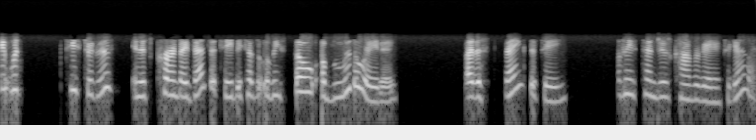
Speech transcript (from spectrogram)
It would cease to exist in its current identity because it would be so obliterated by the sanctity these ten Jews congregating together.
